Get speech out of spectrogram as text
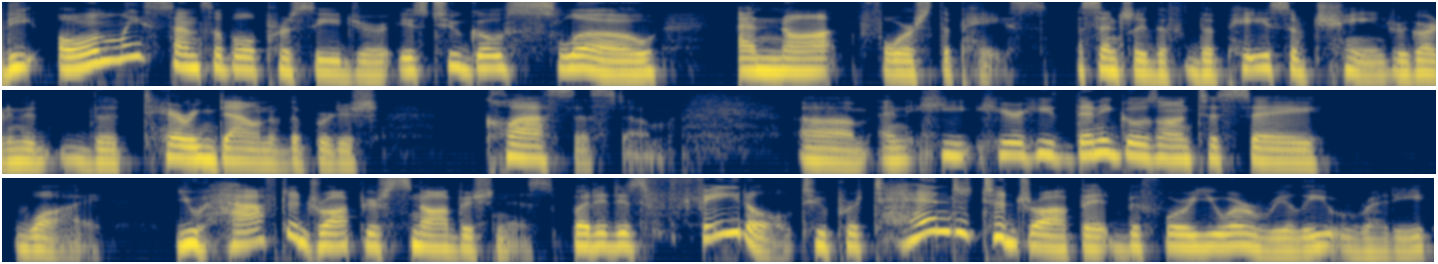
the only sensible procedure is to go slow and not force the pace, essentially, the, the pace of change regarding the, the tearing down of the British class system. Um, and he here he then he goes on to say why. You have to drop your snobbishness, but it is fatal to pretend to drop it before you are really ready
